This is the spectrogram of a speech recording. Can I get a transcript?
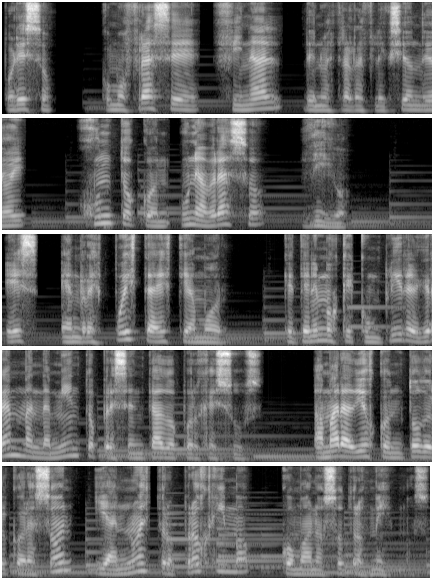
Por eso, como frase final de nuestra reflexión de hoy, junto con un abrazo, digo, es en respuesta a este amor que tenemos que cumplir el gran mandamiento presentado por Jesús, amar a Dios con todo el corazón y a nuestro prójimo como a nosotros mismos.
